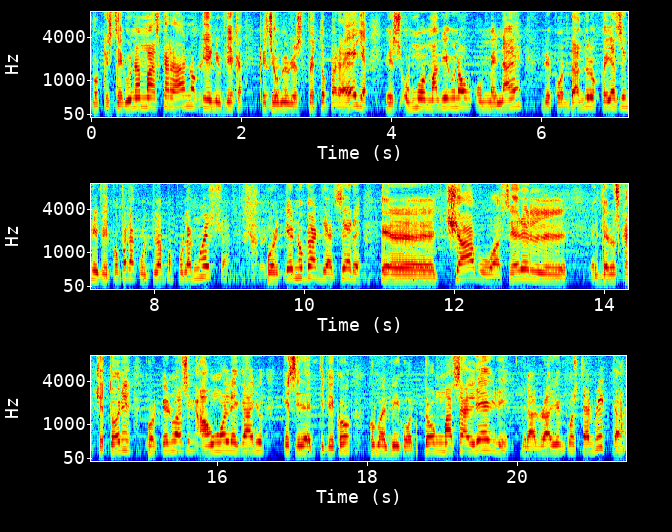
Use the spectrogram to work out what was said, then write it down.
porque esté en una mascarada no significa que sea un irrespeto para ella, es un, más bien un homenaje recordando lo que ella significó para la cultura popular nuestra. ¿Por qué en lugar de hacer el chavo, hacer el, el de los cachetones, ¿por qué no hacen a un olegario que se identificó como el bigotón más alegre de la radio en Costa Rica?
